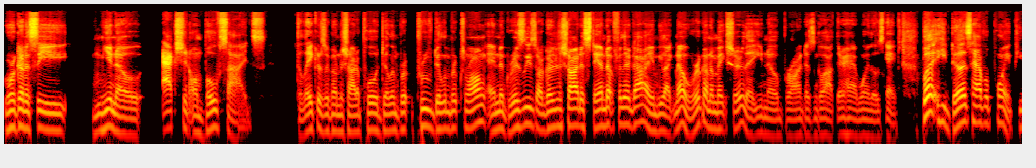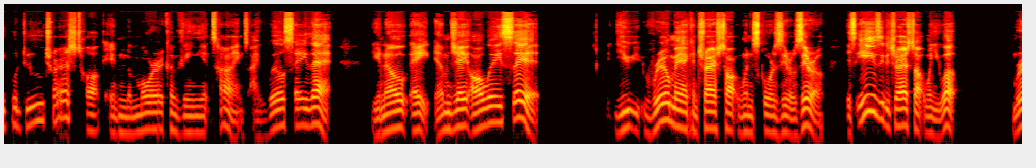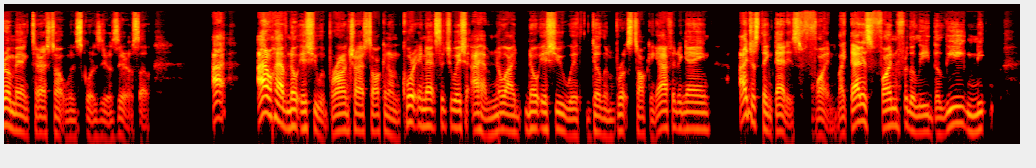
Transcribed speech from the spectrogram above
we're gonna see, you know, action on both sides. The Lakers are going to try to pull Dillon Brook, prove Dillon Brooks wrong, and the Grizzlies are going to try to stand up for their guy and be like, no, we're going to make sure that you know Bron doesn't go out there have one of those games. But he does have a point. People do trash talk in the more convenient times. I will say that. You know, hey, MJ always said, you real man can trash talk when score zero zero. It's easy to trash talk when you up. Real man trash talk when score zero zero. So I I don't have no issue with Bron trash talking on the court in that situation. I have no I no issue with Dillon Brooks talking after the game. I just think that is fun. Like that is fun for the league. The league ne-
